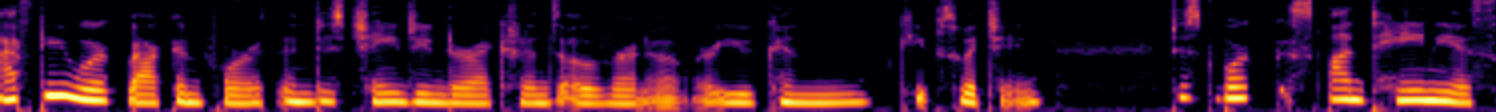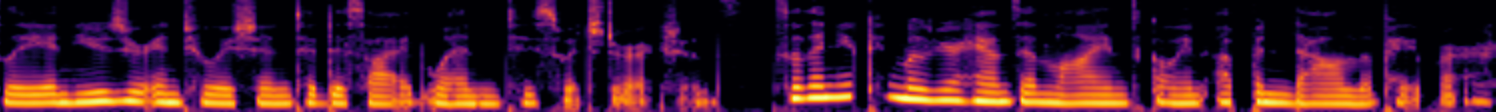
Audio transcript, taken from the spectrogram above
After you work back and forth and just changing directions over and over, you can keep switching. Just work spontaneously and use your intuition to decide when to switch directions. So then you can move your hands in lines going up and down the paper.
